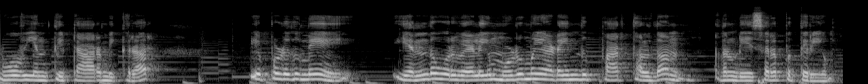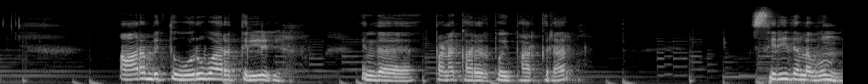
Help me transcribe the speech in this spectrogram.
ஓவியம் தீட்ட ஆரம்பிக்கிறார். எப்பொழுதுமே எந்த ஒரு வேலையும் முழுமையடைந்து பார்த்தால்தான் அதனுடைய சிறப்பு தெரியும். ஆரம்பித்து ஒரு வாரத்தில் இந்த பணக்காரர் போய் பார்க்கிறார். சிறிதளவும்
